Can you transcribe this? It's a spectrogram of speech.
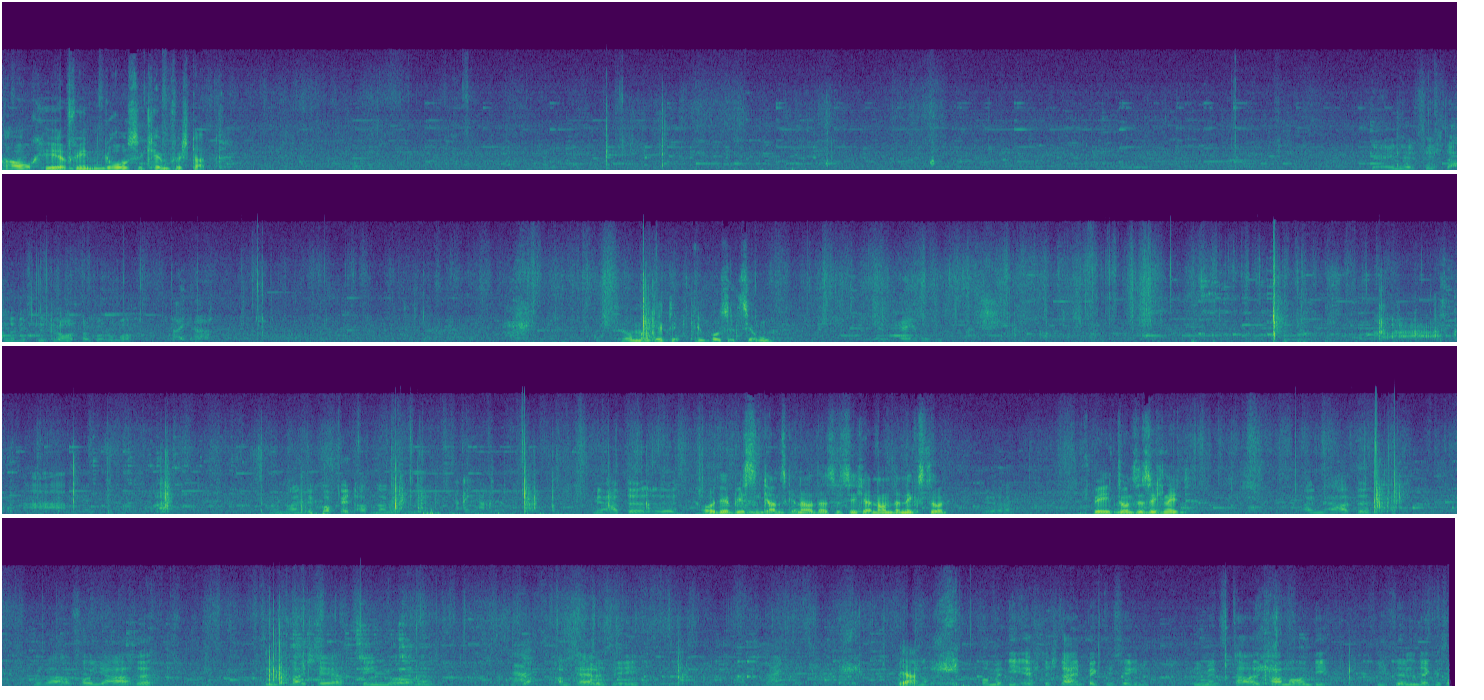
Auch hier finden große Kämpfe statt. Der eine hält sich, der andere ist nicht los. Da gucken wir. So, man geht in Position. Man meint, der Kopf wird auseinanderfliegen. Mir hatte, äh, Aber die wissen ganz genau, dass sie sich einander nichts tun. ja, Weh, tun sie sich nicht. ein mir hatte, wir waren vor Jahren, sind vielleicht her, zehn Jahre, ne? Ja, am Perlesee. Ja, Dann haben wir die erste Steinbeck gesehen. Wie wir ins Tal kamen, haben die, die Zellen gesagt,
